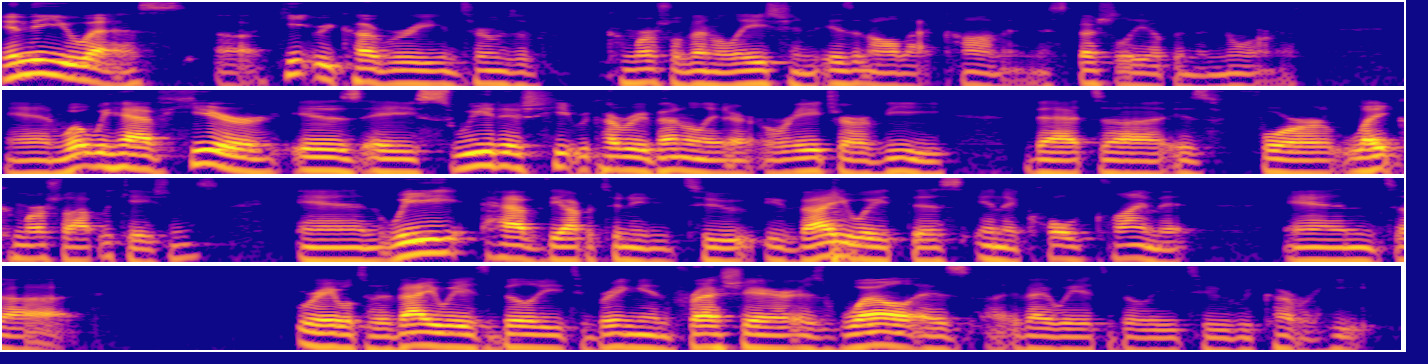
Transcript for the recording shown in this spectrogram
In the US, uh, heat recovery in terms of commercial ventilation isn't all that common, especially up in the north. And what we have here is a Swedish heat recovery ventilator, or HRV, that uh, is for light commercial applications. And we have the opportunity to evaluate this in a cold climate. And uh, we're able to evaluate its ability to bring in fresh air as well as uh, evaluate its ability to recover heat.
